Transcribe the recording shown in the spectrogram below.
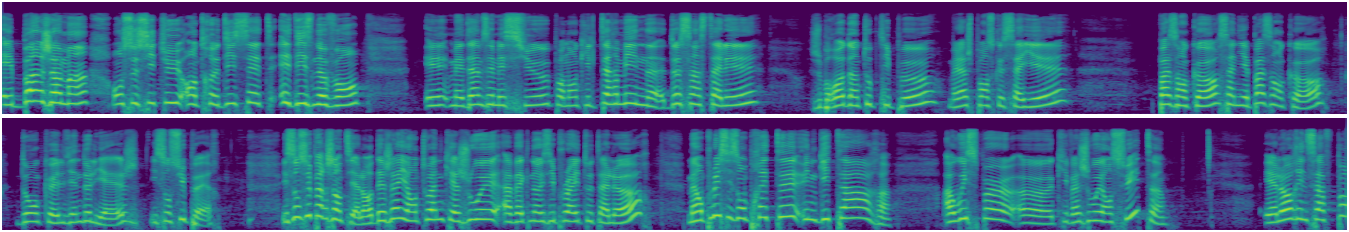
et Benjamin. On se situe entre 17 et 19 ans. Et mesdames et messieurs, pendant qu'ils terminent de s'installer, je brode un tout petit peu, mais là je pense que ça y est. Pas encore, ça n'y est pas encore. Donc euh, ils viennent de Liège, ils sont super. Ils sont super gentils. Alors déjà, il y a Antoine qui a joué avec Noisy Pride tout à l'heure, mais en plus ils ont prêté une guitare à Whisper euh, qui va jouer ensuite. Et alors, ils ne savent pas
